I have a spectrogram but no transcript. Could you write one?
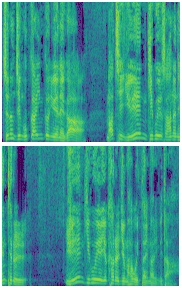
저는 지금 국가인권위원회가 마치 유엔 기구에서 하는 행태를 유엔 기구의 역할을 좀 하고 있다 이 말입니다.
